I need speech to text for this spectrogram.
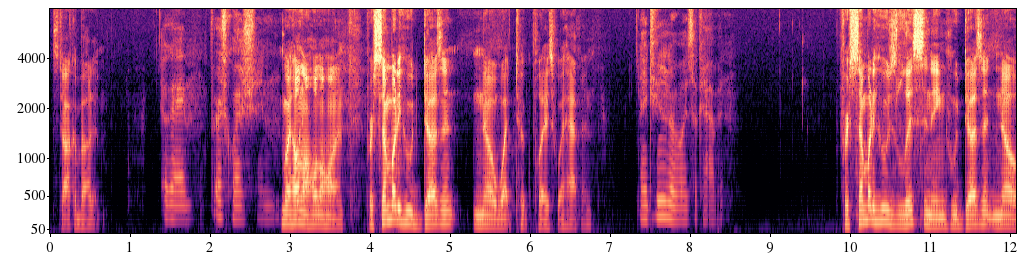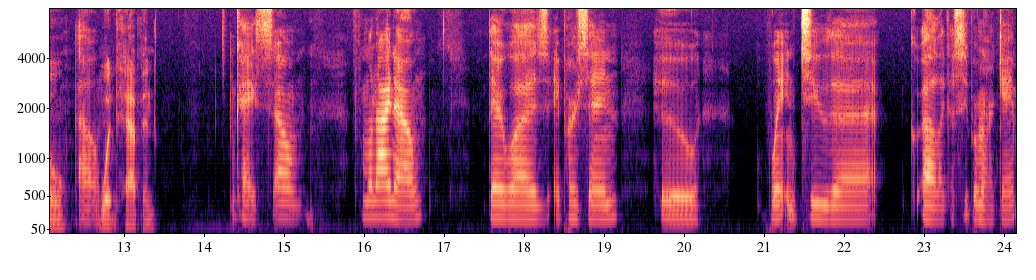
Let's talk about it. Okay, first question. Wait, hold on, hold on, hold on. For somebody who doesn't know what took place, what happened? I do know what took happen. For somebody who's listening who doesn't know Oh. what happened, Okay, so from what I know, there was a person who went into the uh, like a supermarket,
